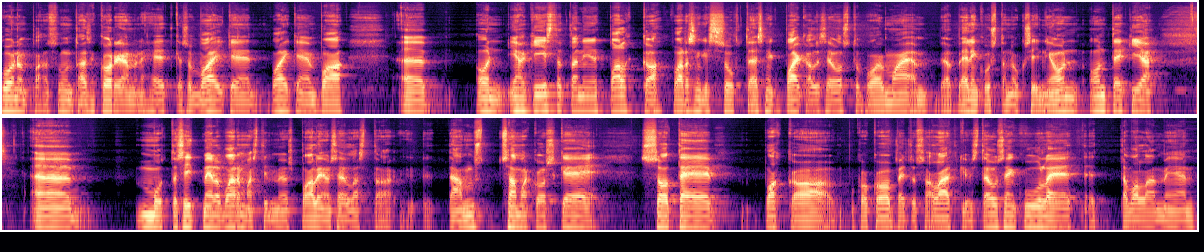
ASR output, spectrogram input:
huonompaan suuntaan, se korjaaminen hetki, se on vaikein, vaikeampaa. Ö, on ihan kiistatta niin, että palkka varsinkin suhteessa niin paikalliseen ostovoimaan ja, ja elinkustannuksiin niin on, on tekijä. Ö, mutta sitten meillä on varmasti myös paljon sellaista, tämä sama koskee sote, vaikka koko opetusala, että kyllä sitä usein kuulee, että, että tavallaan meidän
